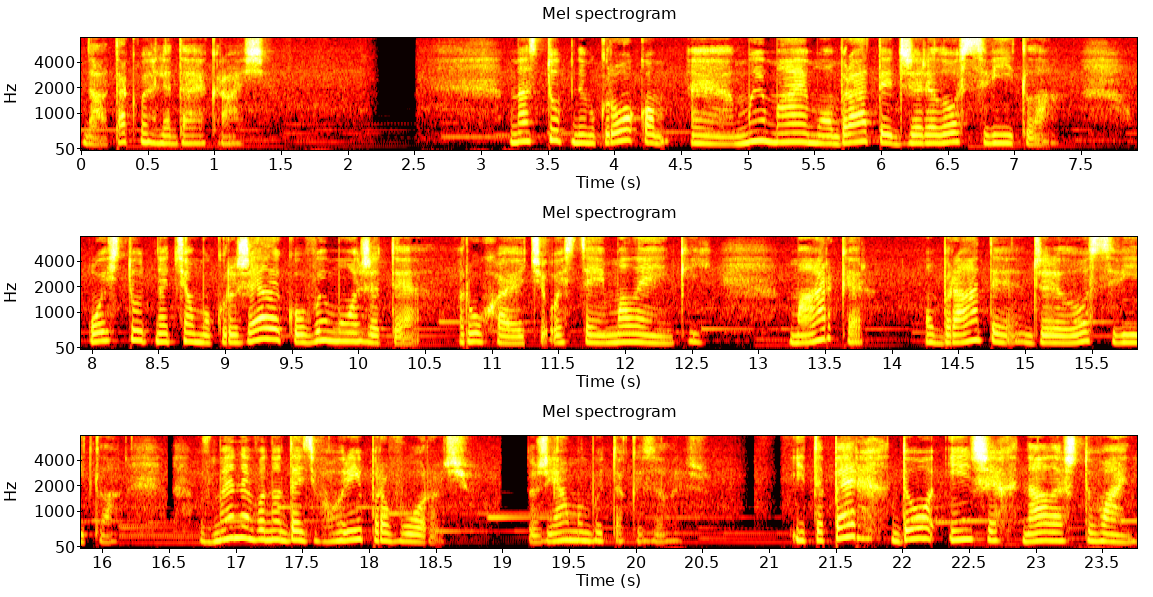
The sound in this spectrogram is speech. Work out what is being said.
Да, так виглядає краще. Наступним кроком е, ми маємо обрати джерело світла. Ось тут на цьому кружелику ви можете, рухаючи ось цей маленький маркер, обрати джерело світла. В мене воно десь вгорі праворуч, тож я, мабуть, так і залишу. І тепер до інших налаштувань.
